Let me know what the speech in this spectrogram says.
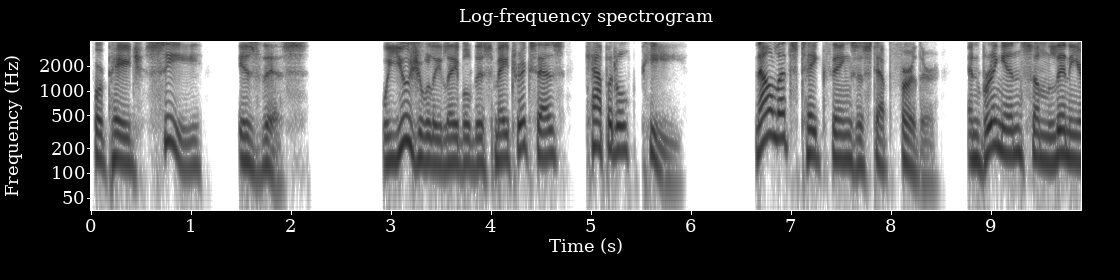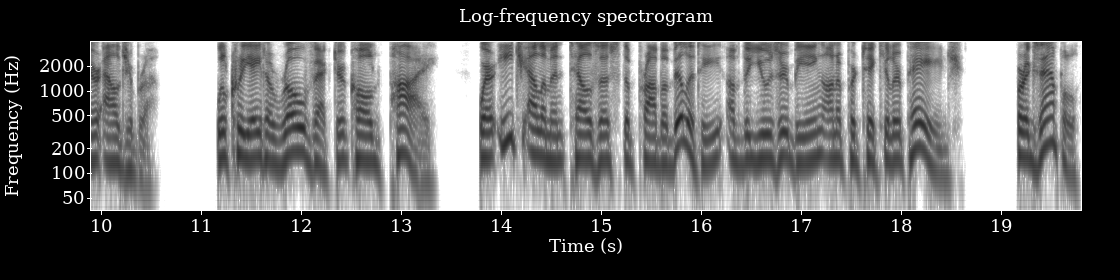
for page C, is this. We usually label this matrix as capital P. Now let's take things a step further and bring in some linear algebra. We'll create a row vector called pi, where each element tells us the probability of the user being on a particular page. For example,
